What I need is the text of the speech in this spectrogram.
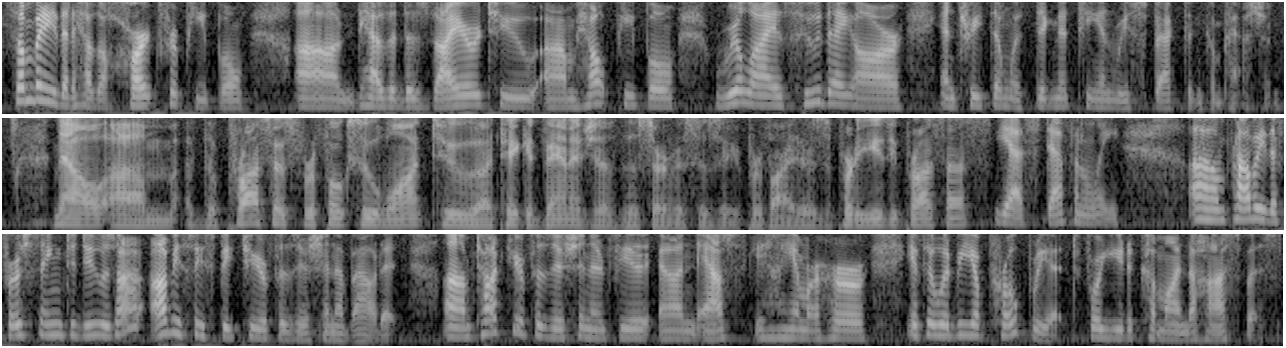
Somebody that has a heart for people, um, has a desire to um, help people realize who they are and treat them with dignity and respect and compassion. Now, um, the process for folks who want to uh, take advantage of the services that you provide is a pretty easy process? Yes, definitely. Um, probably the first thing to do is obviously speak to your physician about it. Um, talk to your physician and, feel, and ask him or her if it would be appropriate for you to come on to hospice.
